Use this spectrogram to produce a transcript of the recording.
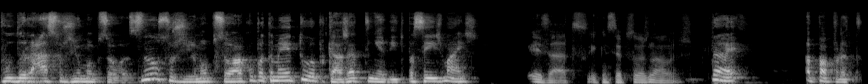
Poderá surgir uma pessoa. Se não surgir uma pessoa, a culpa também é tua, porque ela já te tinha dito para sair mais. Exato, e conhecer pessoas novas. Não é? Opa, pronto.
